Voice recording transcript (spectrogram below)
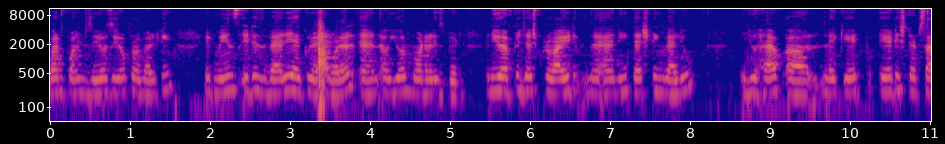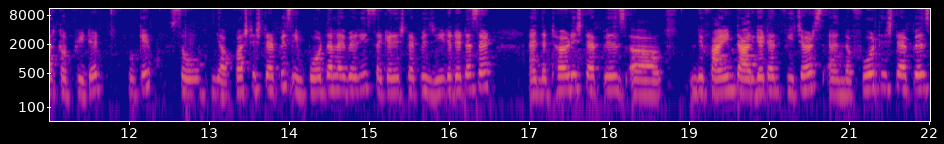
1.00 probability. It means it is very accurate model and uh, your model is built. And you have to just provide uh, any testing value you have uh, like eight eight steps are completed okay? So yeah first step is import the library second step is read the data set and the third step is uh, define target and features and the fourth step is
